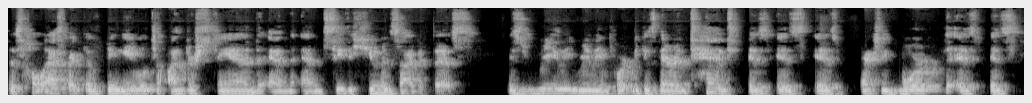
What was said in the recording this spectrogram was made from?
this whole aspect of being able to understand and and see the human side of this is really really important because their intent is is is actually more is is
